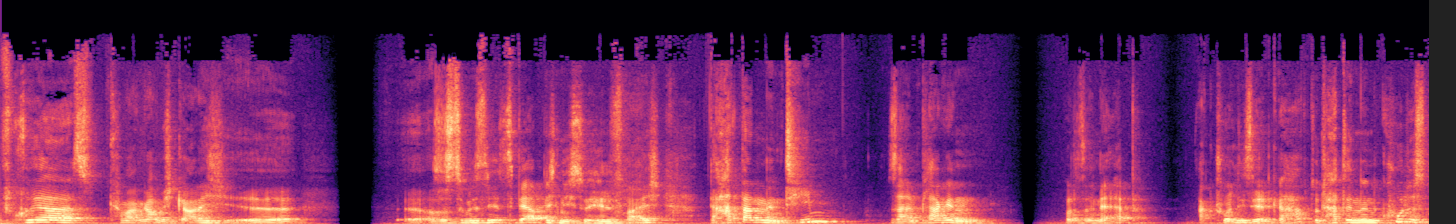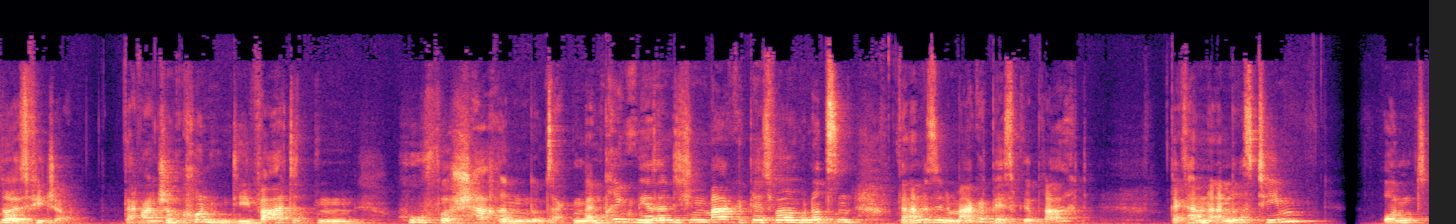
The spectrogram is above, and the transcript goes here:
früher, das kann man glaube ich gar nicht, äh, also ist zumindest jetzt werblich nicht so hilfreich. Da hat dann ein Team sein Plugin oder seine App aktualisiert gehabt und hatte ein cooles neues Feature. Da waren schon Kunden, die warteten, Hufe scharrend und sagten, wann bringt mir jetzt endlich einen Marketplace, wollen wir benutzen? Dann haben wir sie in den Marketplace gebracht. Dann kam ein anderes Team und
